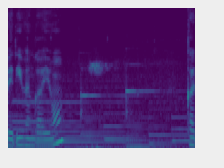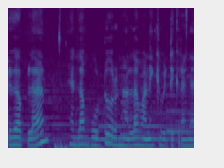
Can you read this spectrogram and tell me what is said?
பெரிய வெங்காயம் கருவேப்பிலை எல்லாம் போட்டு ஒரு நல்லா வணக்கி விட்டுக்கிறேங்க.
